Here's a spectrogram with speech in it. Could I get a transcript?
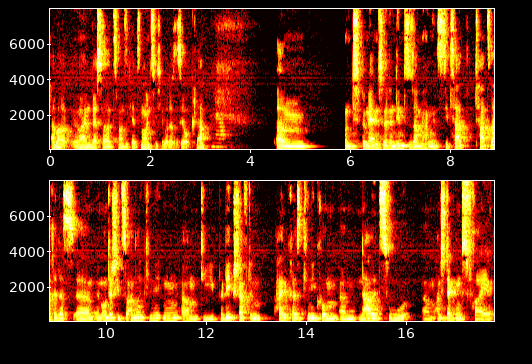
aber immerhin besser 20 als 90, aber das ist ja auch klar. Ja. Ähm, und bemerkenswert in dem Zusammenhang ist die Tat Tatsache, dass äh, im Unterschied zu anderen Kliniken ähm, die Belegschaft im Heidekreisklinikum ähm, nahezu ähm, ansteckungsfrei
